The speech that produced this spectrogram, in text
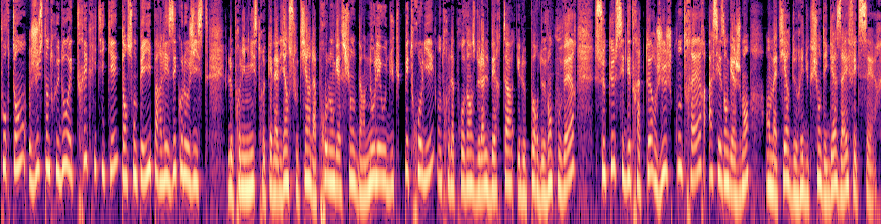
Pourtant, Justin Trudeau est très critiqué dans son pays par les écologistes. Le premier ministre canadien soutient la prolongation d'un un oléoduc pétrolier entre la province de l'Alberta et le port de Vancouver, ce que ses détracteurs jugent contraire à ses engagements en matière de réduction des gaz à effet de serre.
